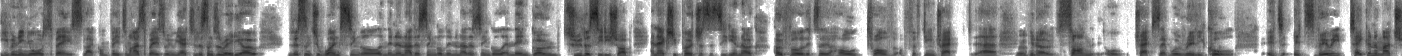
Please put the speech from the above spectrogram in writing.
even in your space, like compared to my space, where we had to listen to the radio, listen to one single and then another single, then another single, and then go to the CD shop and actually purchase the CD and uh, hope for it's a whole 12, 15 track, uh, mm-hmm. you know, song or tracks that were really cool it's it's very taken a much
